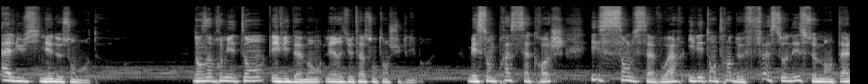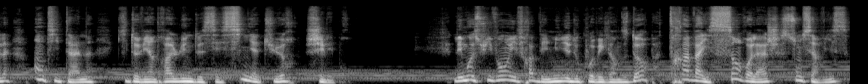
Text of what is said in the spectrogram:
hallucinée de son mentor. Dans un premier temps, évidemment, les résultats sont en chute libre. Mais Sampras s'accroche et sans le savoir, il est en train de façonner ce mental en titane qui deviendra l'une de ses signatures chez les pros. Les mois suivants, il frappe des milliers de coups avec Lansdorp, travaille sans relâche son service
